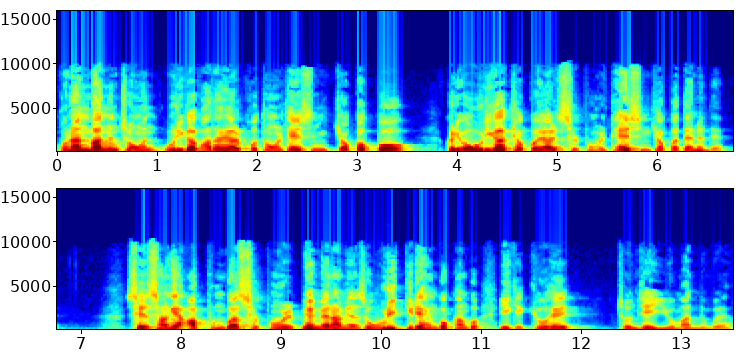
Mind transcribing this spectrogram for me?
고난받는 종은 우리가 받아야 할 고통을 대신 겪었고, 그리고 우리가 겪어야 할 슬픔을 대신 겪었다는데, 세상의 아픔과 슬픔을 외면하면서 우리끼리 행복한 거, 이게 교회 존재 이유 맞는 거야?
